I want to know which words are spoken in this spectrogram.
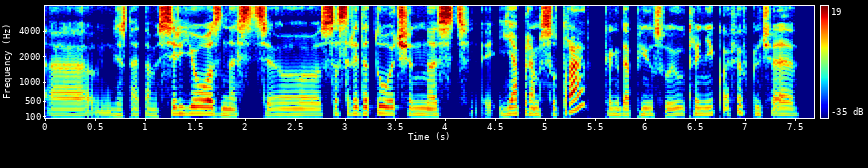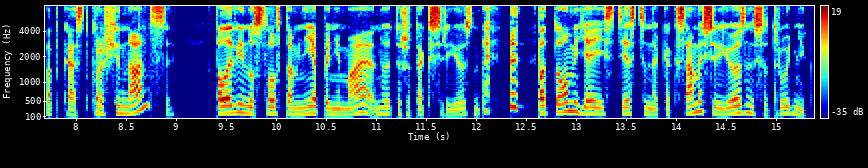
не знаю, там, серьезность, э, сосредоточенность. Я прям с утра, когда пью свой утренний кофе, включаю подкаст про финансы, половину слов там не понимаю, но это же так серьезно. Потом я, естественно, как самый серьезный сотрудник,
